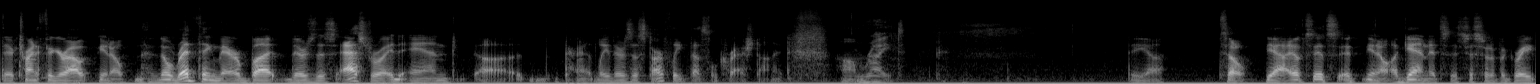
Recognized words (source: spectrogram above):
they're trying to figure out, you know, no red thing there, but there's this asteroid, and uh, apparently there's a Starfleet vessel crashed on it. Um, Right. the uh, so yeah, it's it's it, you know again it's it's just sort of a great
